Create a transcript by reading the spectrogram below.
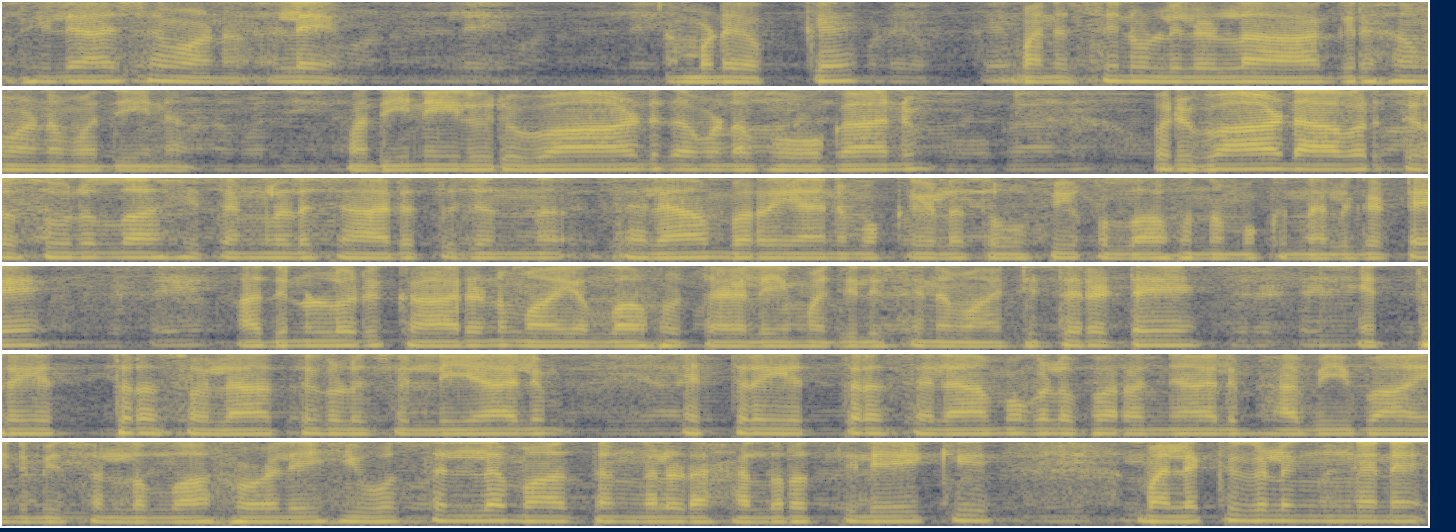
അഭിലാഷമാണ് അല്ലേ? നമ്മുടെയൊക്കെ മനസ്സിനുള്ളിലുള്ള ആഗ്രഹമാണ് മദീന. മദീനയിൽ ഒരുപാട് തവണ പോകാനും ഒരുപാട് ആവർത്തി റസൂലുള്ളാഹി തങ്ങളുടെ ചാരത്ത് ചെന്ന് സലാം പറയാനും ഒക്കെയുള്ള തൗഫീഖ് അള്ളാഹു നമുക്ക് നൽകട്ടെ. അതിനുള്ളൊരു കാരണമായി അള്ളാഹു താല ഈ മജ്ലിസിനെ മാറ്റിത്തരട്ടെ. എത്രയെത്ര സ്വലാത്തുകൾ ചൊല്ലിയാലും എത്രയെത്ര സലാമുകൾ പറഞ്ഞാലും ഹബീബായ നബി സല്ലാഹു അലഹി വസല്ലമ തങ്ങളുടെ ഹലറത്തിലേക്ക് മലക്കുകൾ ഇങ്ങനെ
